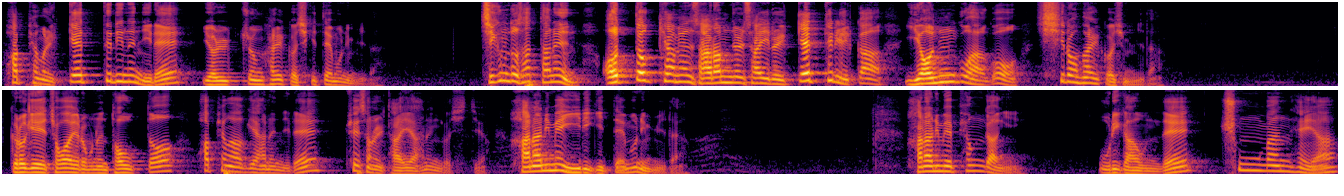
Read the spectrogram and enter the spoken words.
화평을 깨뜨리는 일에 열중할 것이기 때문입니다. 지금도 사탄은 어떻게 하면 사람들 사이를 깨뜨릴까 연구하고 실험할 것입니다. 그러기에 저와 여러분은 더욱더 화평하게 하는 일에 최선을 다해야 하는 것이죠. 하나님의 일이기 때문입니다. 하나님의 평강이 우리 가운데 충만해야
